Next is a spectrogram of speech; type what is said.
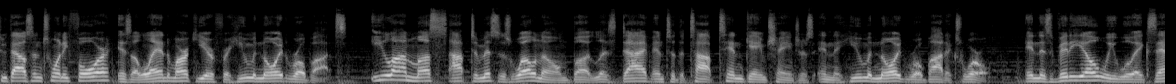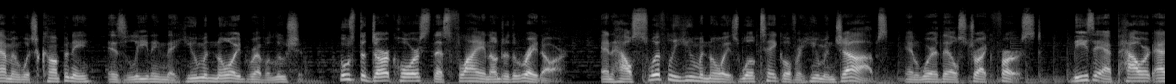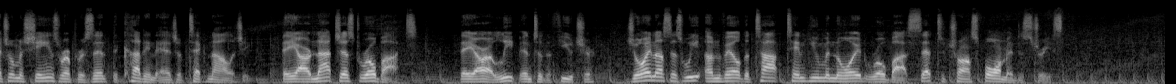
2024 is a landmark year for humanoid robots. Elon Musk's Optimus is well known, but let's dive into the top 10 game changers in the humanoid robotics world. In this video, we will examine which company is leading the humanoid revolution, who's the dark horse that's flying under the radar, and how swiftly humanoids will take over human jobs and where they'll strike first. These AI-powered agile machines represent the cutting edge of technology. They are not just robots, they are a leap into the future, Join us as we unveil the top 10 humanoid robots set to transform industries.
